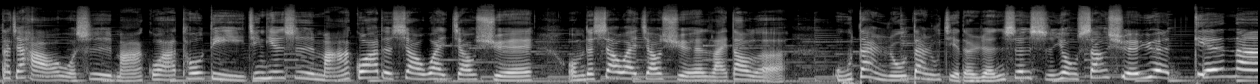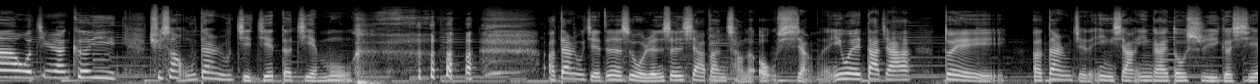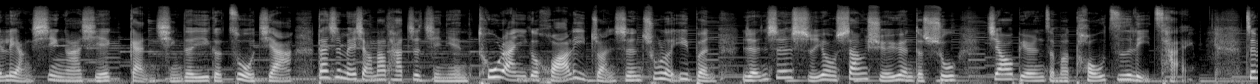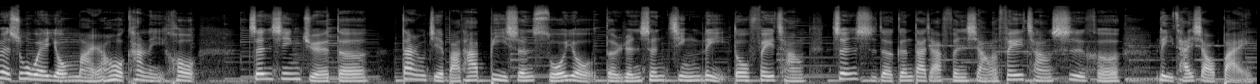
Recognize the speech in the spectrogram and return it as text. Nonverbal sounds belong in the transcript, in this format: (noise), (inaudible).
大家好，我是麻瓜 Tody，今天是麻瓜的校外教学。我们的校外教学来到了吴淡如淡如姐的人生实用商学院。天哪，我竟然可以去上吴淡如姐姐的节目！(laughs) 啊，淡如姐真的是我人生下半场的偶像呢，因为大家对。呃，淡如姐的印象应该都是一个写两性啊、写感情的一个作家，但是没想到她这几年突然一个华丽转身，出了一本人生实用商学院的书，教别人怎么投资理财。这本书我也有买，然后我看了以后，真心觉得淡如姐把她毕生所有的人生经历都非常真实的跟大家分享了，非常适合理财小白。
